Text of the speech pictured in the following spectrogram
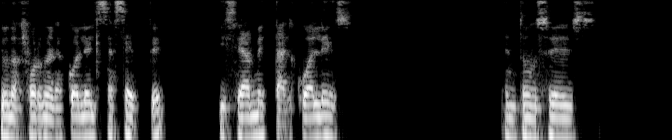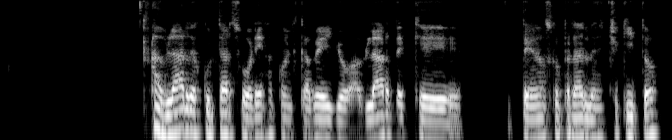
de una forma en la cual él se acepte y se ame tal cual es. Entonces, hablar de ocultar su oreja con el cabello, hablar de que tenemos que operarlo desde chiquito,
